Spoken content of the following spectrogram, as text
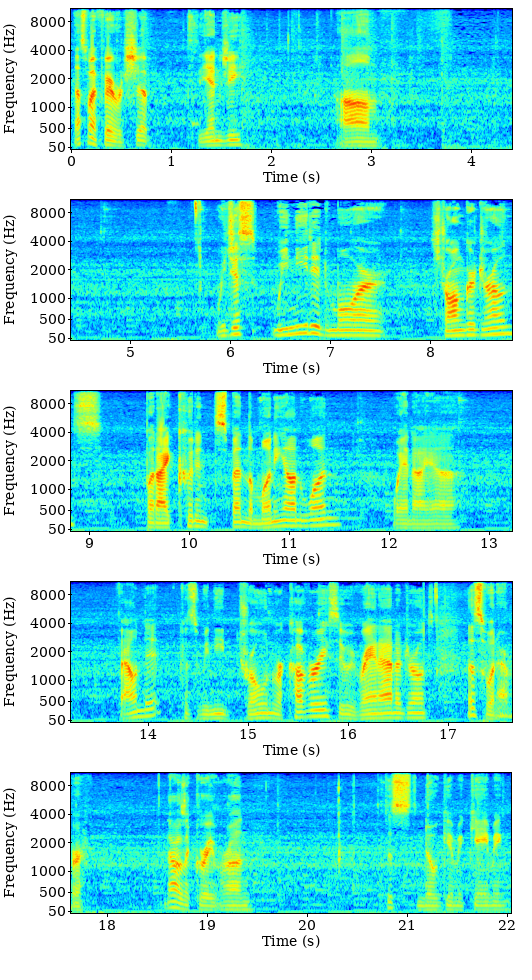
that's my favorite ship. It's the Engi. Um, we just we needed more stronger drones, but I couldn't spend the money on one when I uh, found it because we need drone recovery. So we ran out of drones. That's whatever. That was a great run. This is no gimmick gaming.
